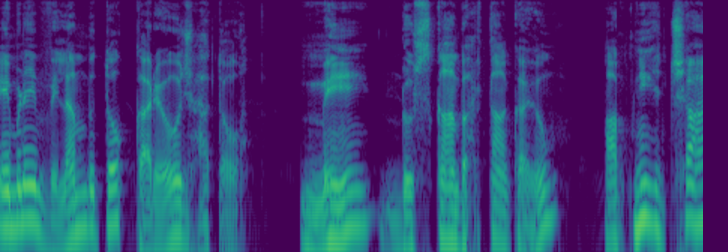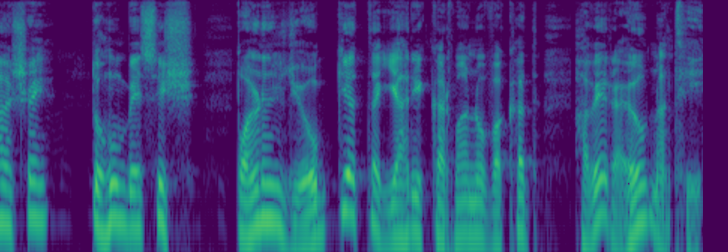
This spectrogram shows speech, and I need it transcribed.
એમણે વિલંબ તો કર્યો જ હતો. મેં ડુસકા ભરતા કહ્યું, આપની ઈચ્છા હશે તો હું બેસીશ, પણ યોગ્ય તૈયારી કરવાનો વખત હવે રહ્યો નથી.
